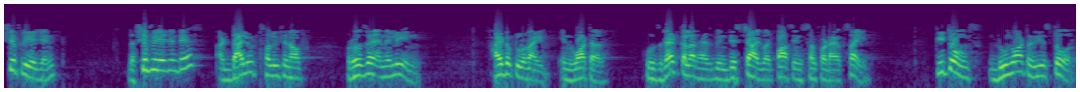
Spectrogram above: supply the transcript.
Schiff reagent the Schiff reagent is a dilute solution of rose rosaniline hydrochloride in water whose red color has been discharged by passing sulfur dioxide. Ketones do not restore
